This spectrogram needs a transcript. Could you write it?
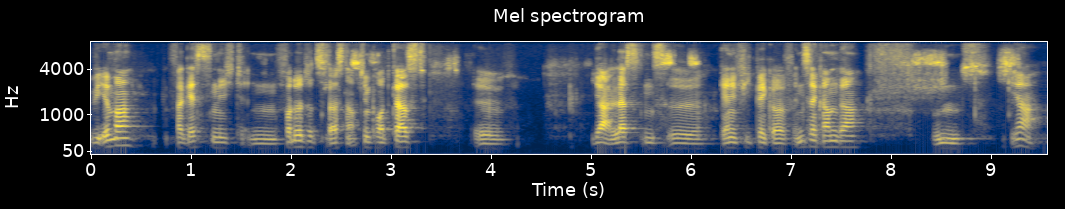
Wie immer, vergesst nicht, ein Follow zu lassen auf dem Podcast. Äh, ja, lasst uns äh, gerne Feedback auf Instagram da. Und ja,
